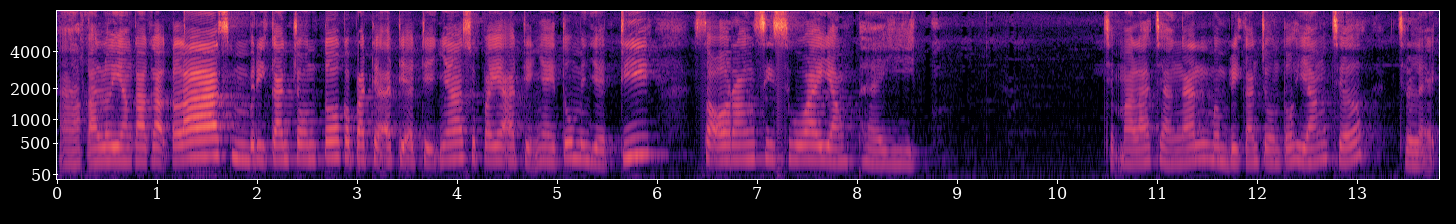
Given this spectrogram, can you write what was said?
Nah, kalau yang kakak kelas memberikan contoh kepada adik-adiknya supaya adiknya itu menjadi seorang siswa yang baik. Malah jangan memberikan contoh yang jelek.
